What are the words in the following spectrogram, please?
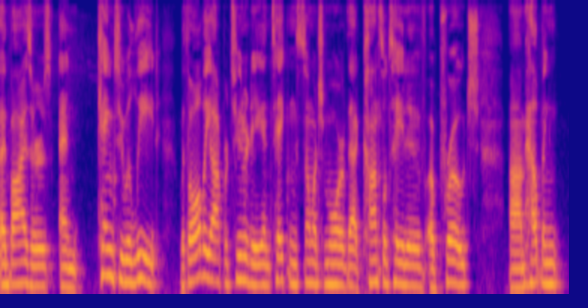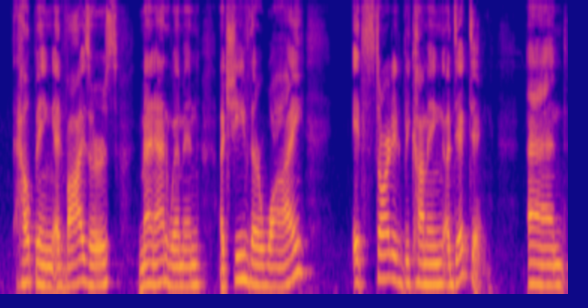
advisors and came to Elite with all the opportunity and taking so much more of that consultative approach, um, helping helping advisors men and women, achieve their why, it started becoming addicting. And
